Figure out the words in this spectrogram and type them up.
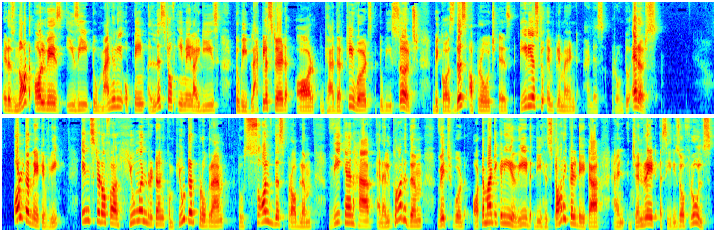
It is not always easy to manually obtain a list of email IDs to be blacklisted or gather keywords to be searched because this approach is tedious to implement and is prone to errors. Alternatively, instead of a human written computer program to solve this problem, we can have an algorithm which would automatically read the historical data and generate a series of rules.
